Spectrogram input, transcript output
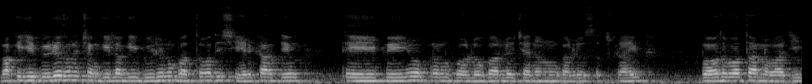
ਬਾਕੀ ਜੇ ਵੀਡੀਓ ਤੁਹਾਨੂੰ ਚੰਗੀ ਲੱਗੀ, ਵੀਡੀਓ ਨੂੰ ਵੱਧ ਤੋਂ ਵੱਧ ਸ਼ੇਅਰ ਕਰ ਦਿਓ ਤੇ ਪੇਜ ਨੂੰ ਆਪਣੇ ਨੂੰ ਫੋਲੋ ਕਰ ਲਿਓ ਚੈਨਲ ਨੂੰ ਕਰ ਲਿਓ ਸਬਸਕ੍ਰਾਈਬ ਬਹੁਤ ਬਹੁਤ ਧੰਨਵਾਦ ਜੀ।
